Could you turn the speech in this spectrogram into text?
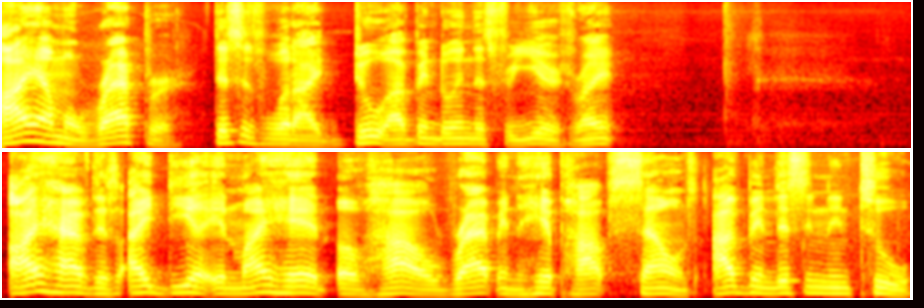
I am a rapper. This is what I do. I've been doing this for years, right? I have this idea in my head of how rap and hip hop sounds. I've been listening to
